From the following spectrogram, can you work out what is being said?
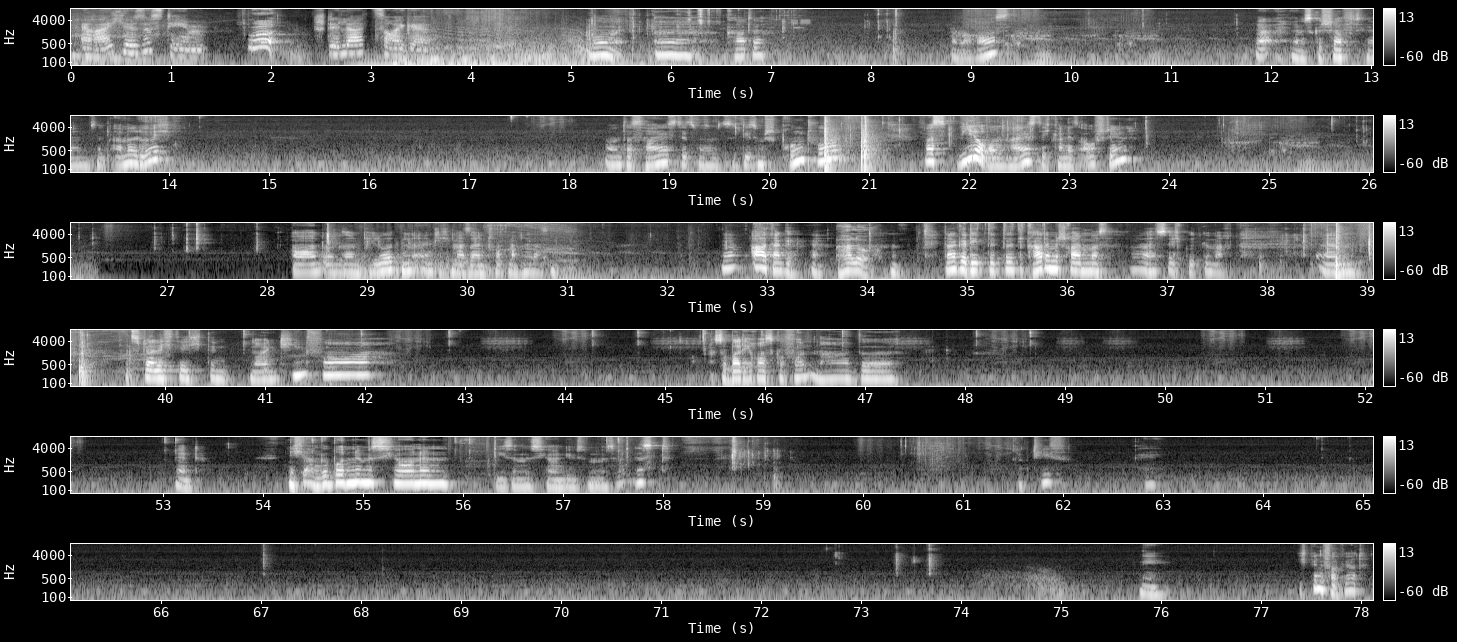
Erreiche System. Stiller Zeuge. Moment. Äh, Karte. Einmal raus. Ja, wir haben es geschafft. Wir sind einmal durch. Und das heißt, jetzt müssen wir zu diesem Sprungtor. Was wiederum heißt, ich kann jetzt aufstehen. Und unseren Piloten endlich mal seinen Job machen lassen. Ja? Ah, danke. Ja. Hallo. Danke, die, die, die Karte mitschreiben hast, hast du echt gut gemacht. Ähm, jetzt stelle ich dich dem neuen Team vor. Sobald ich herausgefunden habe, nicht angebotene Missionen, diese Mission, diese Mission ist aktiv. Okay. Nee. Ich bin verwirrt.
